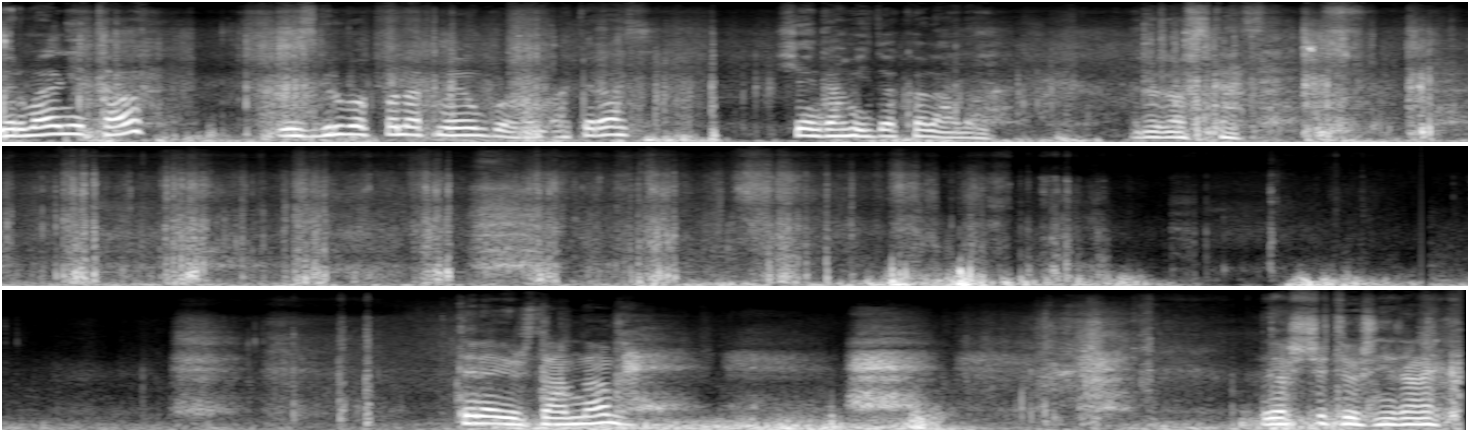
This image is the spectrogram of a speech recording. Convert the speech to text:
Normalnie to jest grubo ponad moją głową, a teraz sięga mi do kolana. Drogowskaz. Tyle już za mną. Do szczytu już niedaleko.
